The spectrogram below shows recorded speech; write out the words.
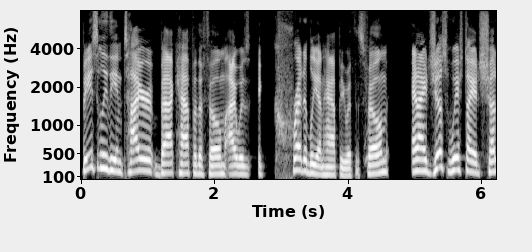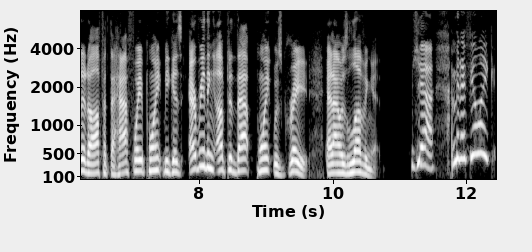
basically, the entire back half of the film, I was incredibly unhappy with this film. And I just wished I had shut it off at the halfway point because everything up to that point was great and I was loving it. Yeah. I mean, I feel like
